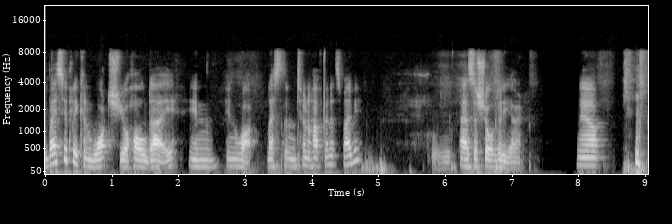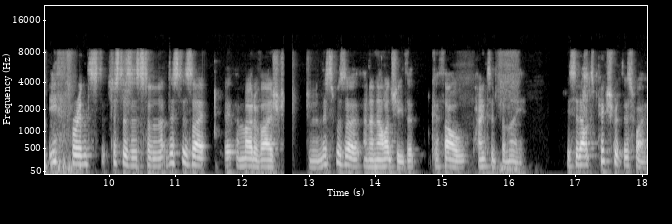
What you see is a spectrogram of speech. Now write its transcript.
you basically can watch your whole day in, in what, less than two and a half minutes maybe, mm-hmm. as a short video. Now, if, for instance, just as a, just as a, a motivation, and this was a, an analogy that Cathal painted for me, he said, Alex, picture it this way.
